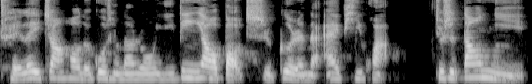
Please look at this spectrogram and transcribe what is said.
垂类账号的过程当中，一定要保持个人的 IP 化，就是当你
